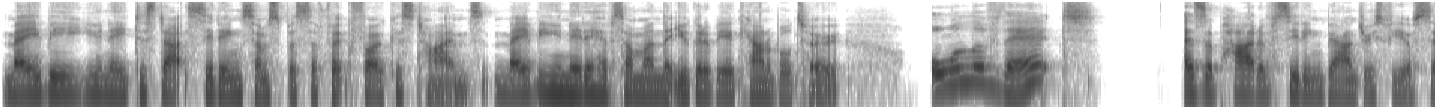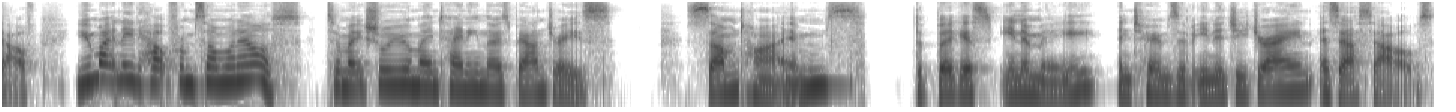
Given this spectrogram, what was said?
Maybe you need to start setting some specific focus times. Maybe you need to have someone that you're going to be accountable to. All of that as a part of setting boundaries for yourself. You might need help from someone else to make sure you're maintaining those boundaries. Sometimes the biggest enemy in terms of energy drain is ourselves.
